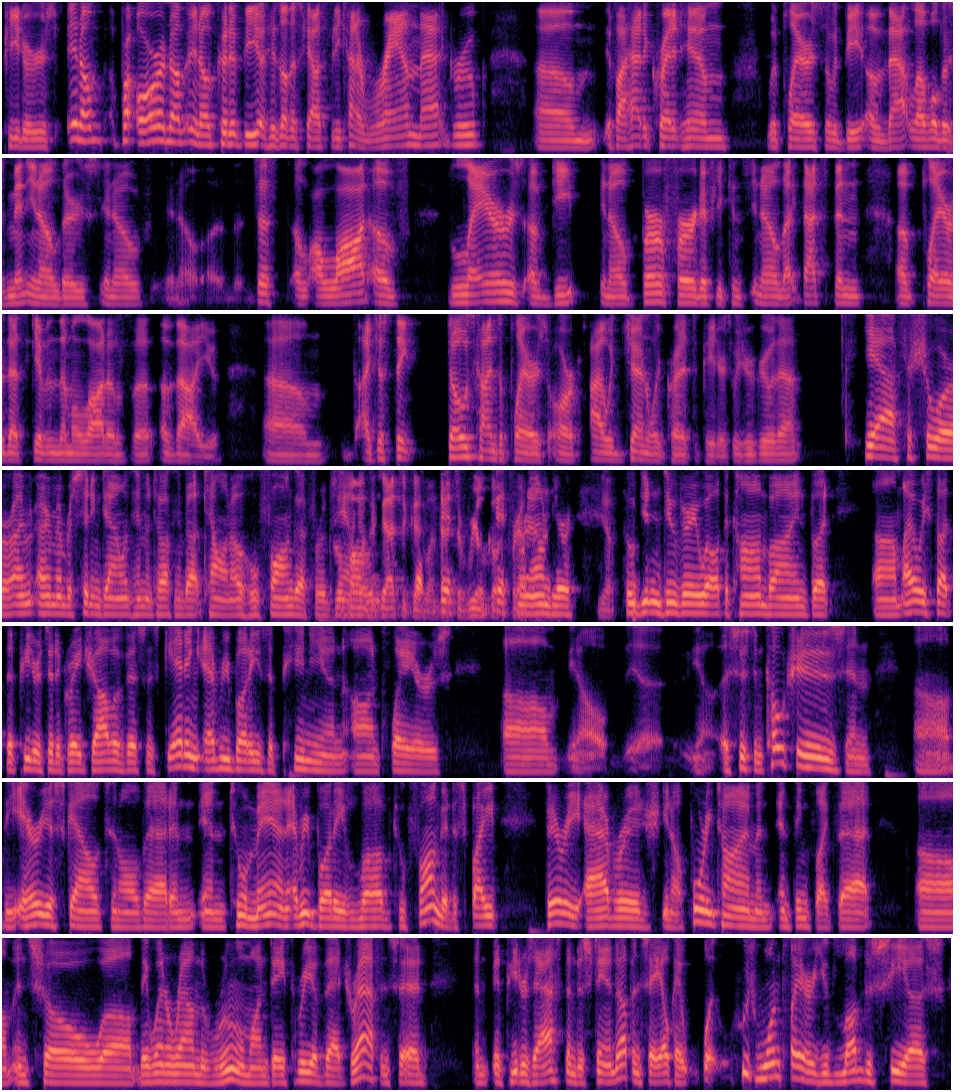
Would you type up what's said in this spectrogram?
Peters, you know, or another, you know, could it be his other scouts? But he kind of ran that group. Um, if I had to credit him with players, that would be of that level. There's many, you know, there's you know, you know, just a, a lot of layers of deep you know Burford, if you can, you know, like that's been a player that's given them a lot of, uh, of value. Um, I just think those kinds of players are I would generally credit to Peters. Would you agree with that? Yeah, for sure. I, I remember sitting down with him and talking about Talanoa Hufanga, for example. Hufanga, that's a good one. That's a real good fifth rounder yep. who didn't do very well at the combine, but um, I always thought that Peters did a great job of this, was getting everybody's opinion on players. Um, you know, uh, you know assistant coaches and uh, the area scouts and all that. And and to a man, everybody loved Hufanga, despite very average, you know, 40 time and, and things like that. Um, and so uh, they went around the room on day three of that draft and said, and, and Peters asked them to stand up and say, okay, who's one player you'd love to see us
